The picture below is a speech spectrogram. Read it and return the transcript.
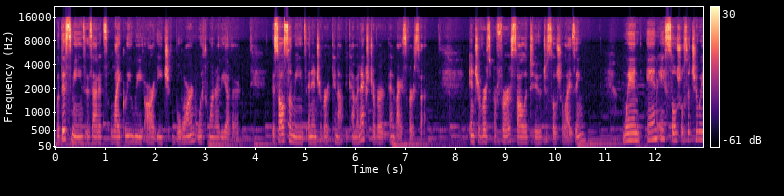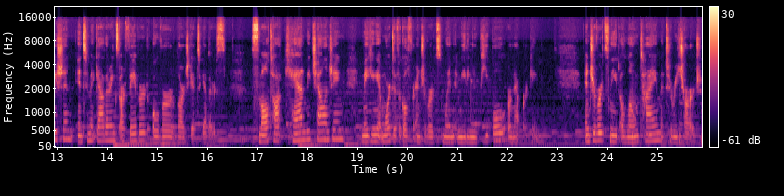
What this means is that it's likely we are each born with one or the other. This also means an introvert cannot become an extrovert and vice versa. Introverts prefer solitude to socializing. When in a social situation, intimate gatherings are favored over large get togethers. Small talk can be challenging, making it more difficult for introverts when meeting new people or networking. Introverts need alone time to recharge,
